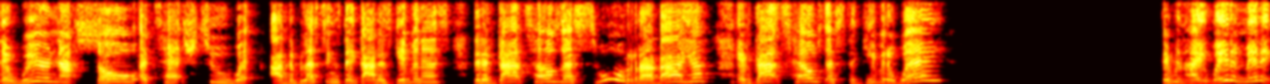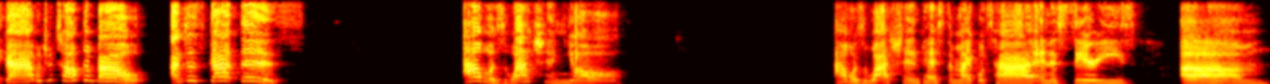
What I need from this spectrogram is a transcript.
that we're not so attached to what are the blessings that God has given us that if God tells us, ooh, Rabaya, if God tells us to give it away, they be like, wait a minute, God, what you talking about? I just got this. I was watching y'all. I was watching Pastor Michael Todd in a series. Um,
